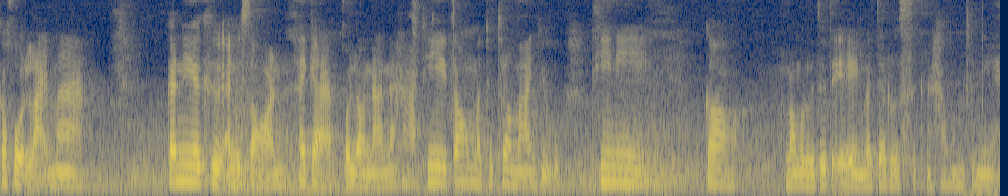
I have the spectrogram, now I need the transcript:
ก็โหดหลายมาก ก็นี่ก็คืออนุสรณ์ให้แก่คนเหล่านั้นนะคะ ที่ต้องมาทุกข์ทรมานอยู่ที่นี่ก็ ลองมาดูด้วยตัวเองแล้วจะรู้สึกนะคะว่ามันเป็นยังไง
